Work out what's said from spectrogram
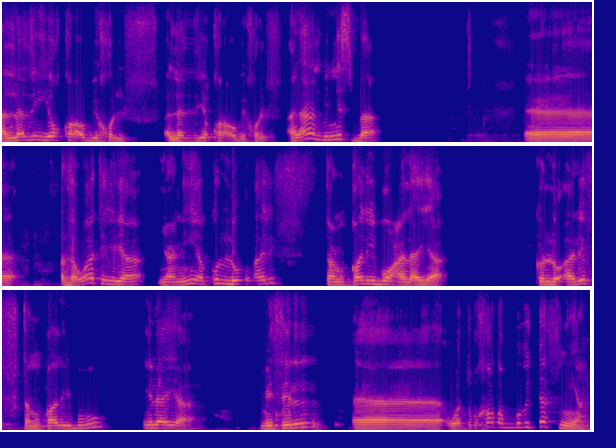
الذي يقرأ بخلف الذي يقرأ بخلف الآن بالنسبة آه... ذوات الياء يعني هي كل ألف تنقلب على ياء. كل ألف تنقلب إلى ياء. مثل آه... وتخاطب بالتثنية.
